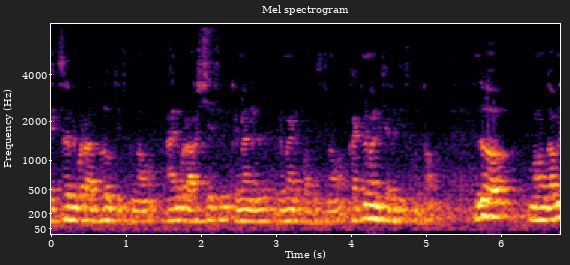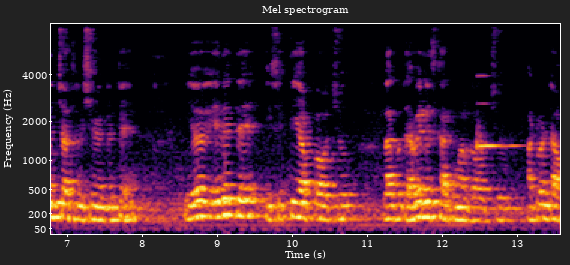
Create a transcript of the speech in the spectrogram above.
లెక్చరర్ని కూడా అదుపులోకి తీసుకున్నాము. ఆయన కూడా అరెస్ట్ చేసి రిమాండ్ రిమాండ్కి పంపిస్తున్నాము. కఠినమైన చర్య తీసుకుంటాం. ఇందులో మనం గమనించాల్సిన విషయం ఏంటంటే ఏ ఏదైతే ఈ శక్తి యాప్ కావచ్చు లేకపోతే అవేర్నెస్ కార్యక్రమాలు కావచ్చు అటువంటి ఆ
